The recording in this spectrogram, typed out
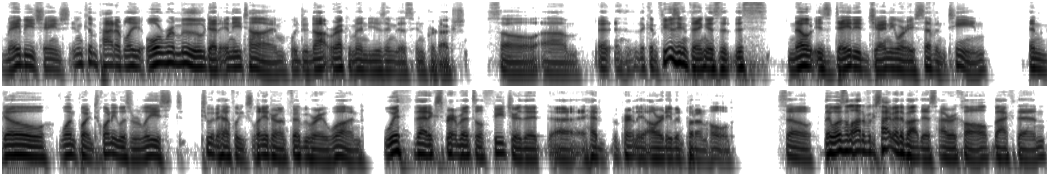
may be changed incompatibly or removed at any time. We do not recommend using this in production. So um, the confusing thing is that this note is dated January 17, and Go 1.20 was released two and a half weeks later on February 1 with that experimental feature that uh, had apparently already been put on hold. So there was a lot of excitement about this, I recall back then.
